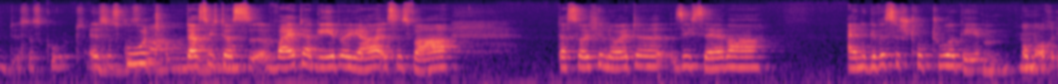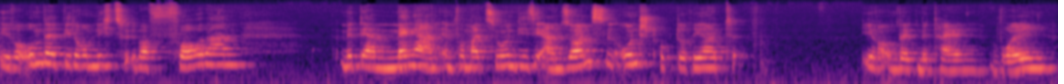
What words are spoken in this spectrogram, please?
Und ist es gut? Ist es gut, es dass ich das weitergebe? Ja, ist es wahr, dass solche Leute sich selber eine gewisse Struktur geben, um mhm. auch ihre Umwelt wiederum nicht zu überfordern mit der Menge an Informationen, die sie ansonsten unstrukturiert ihrer Umwelt mitteilen wollen,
